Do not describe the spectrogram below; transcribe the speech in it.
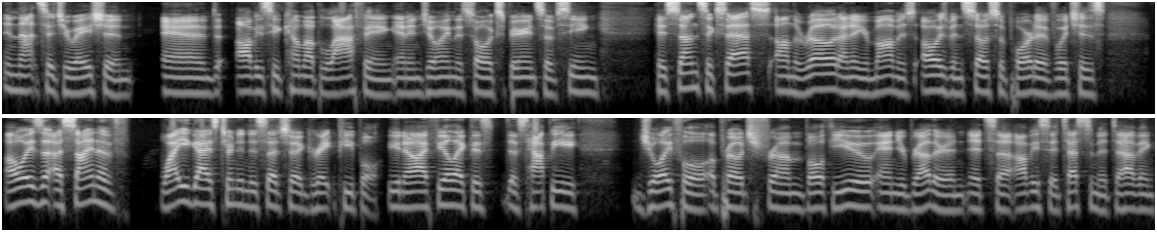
in that situation and obviously come up laughing and enjoying this whole experience of seeing his son's success on the road. I know your mom has always been so supportive, which is always a sign of why you guys turned into such a great people. You know, I feel like this this happy, joyful approach from both you and your brother, and it's uh, obviously a testament to having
